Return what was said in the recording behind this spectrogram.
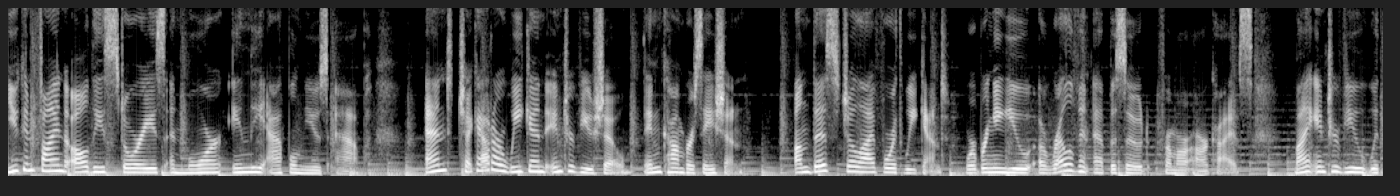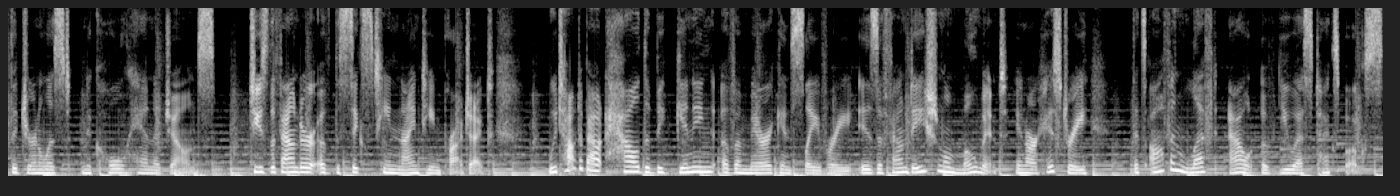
You can find all these stories and more in the Apple News app. And check out our weekend interview show, In Conversation. On this July 4th weekend, we're bringing you a relevant episode from our archives my interview with the journalist Nikole Hannah-Jones. She's the founder of the 1619 Project. We talked about how the beginning of American slavery is a foundational moment in our history that's often left out of U.S. textbooks.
